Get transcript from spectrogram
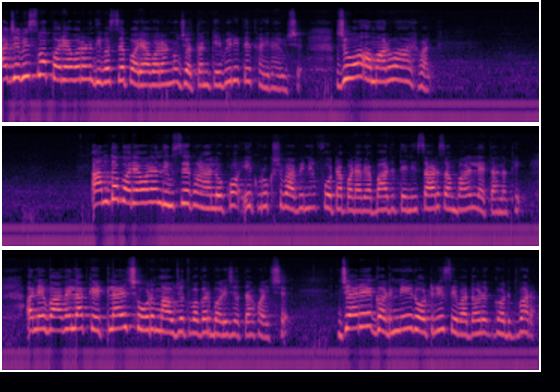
આજે વિશ્વ પર્યાવરણ દિવસે પર્યાવરણનું જતન કેવી રીતે થઈ રહ્યું છે? જુઓ અમારો આ અહેવાલ. આમ તો પર્યાવરણ દિવસે ઘણા લોકો એક વૃક્ષ વાવીને ફોટા પડાવ્યા બાદ તેની સાર સંભાળ લેતા નથી અને વાવેલા કેટલાય છોડ માવજત વગર બળી જતા હોય છે. જ્યારે ગઢની રોટરી સેવાદળ ગઢ દ્વારા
